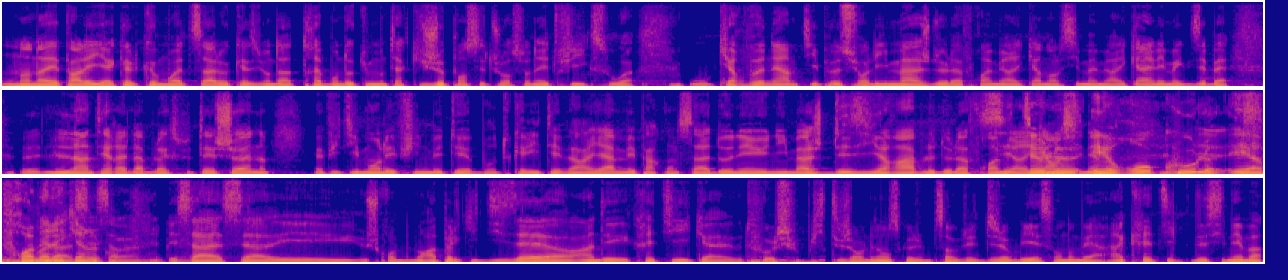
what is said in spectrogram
on en avait parlé il y a quelques mois de ça à l'occasion d'un très bon documentaire qui, je pense, est toujours sur Netflix ou ou qui revenait un petit peu sur l'image de l'Afro-américain dans le cinéma américain. Et les mecs disaient, bah, euh, l'intérêt de la black exploitation, effectivement, les films étaient bon, de qualité variable, mais par contre, ça a donné une image désirable de l'Afro-américain C'était le héros cool et afro-américain. voilà, Et ça, ça et je crois, je me rappelle qu'il disait, euh, un des critiques, euh, j'oublie toujours le nom parce que je me sens que j'ai déjà oublié son nom, mais un critique de cinéma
